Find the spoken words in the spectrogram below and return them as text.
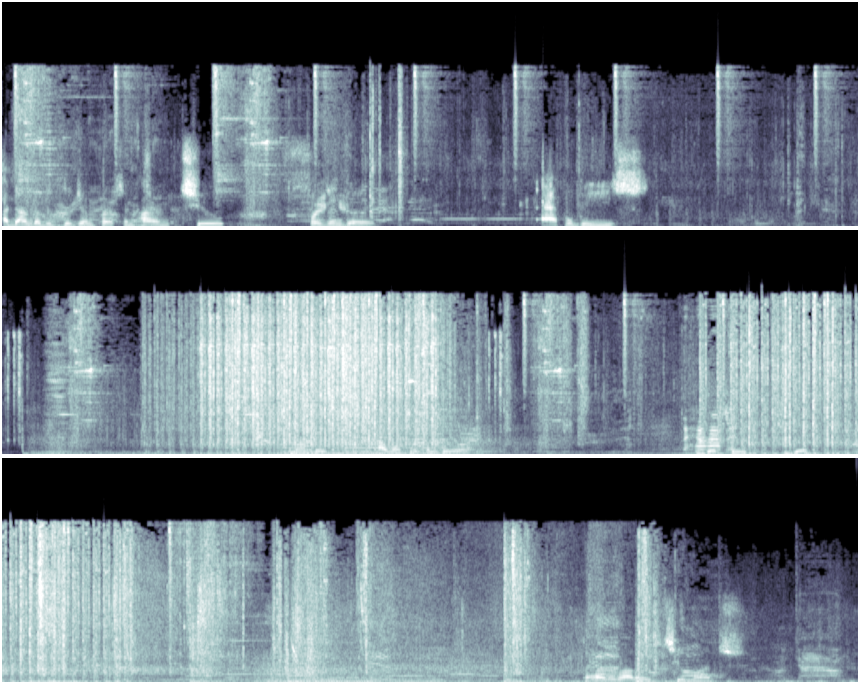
I downloaded the, the gym person. I am too friggin' good. Applebee's. Come on, bitch. I want you to come here. The hell Good, happened? You Good. The El Dorado is too much. I'm down.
